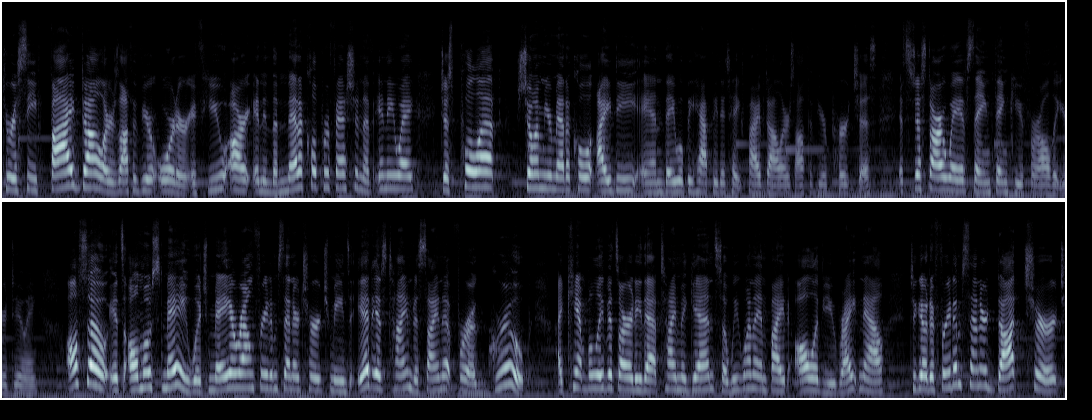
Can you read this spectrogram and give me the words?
to receive $5 off of your order. If you are in the medical profession of any way, just pull up, show them your medical ID, and they will be happy to take $5 off of your purchase. It's just our way of saying thank you for all that you're doing. Also, it's almost May, which May around Freedom Center Church means it is time to sign up for a group. I can't believe it's already that time again, so we want to invite all of you right now to go to freedomcenter.church,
